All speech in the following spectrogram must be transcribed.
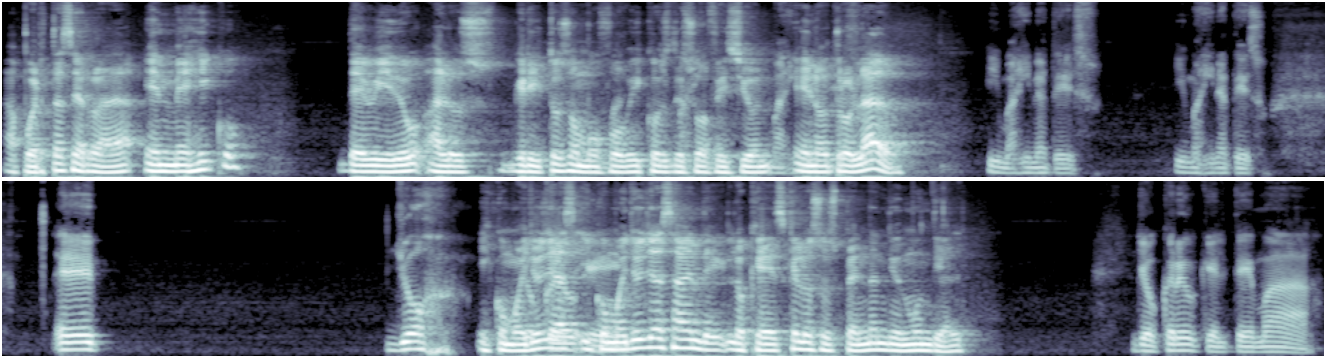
a puerta cerrada en México debido a los gritos homofóbicos de su afición en otro eso. lado. Imagínate eso, imagínate eso. Eh, yo, Y como, Yo ellos ya, y que- como ellos ya saben de lo que es que lo suspendan de un mundial. Yo creo que el tema,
